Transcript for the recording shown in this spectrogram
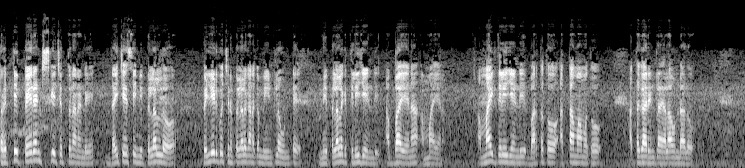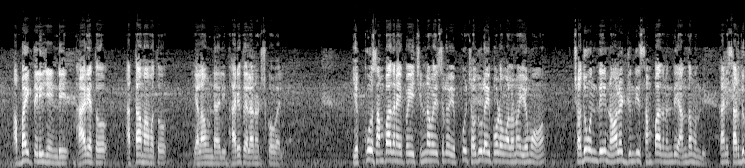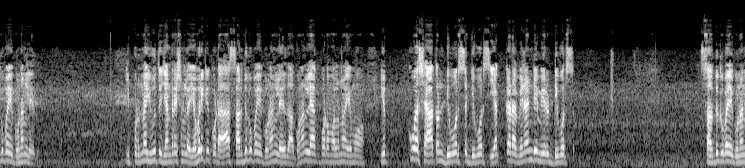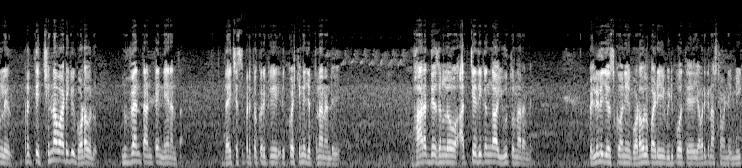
ప్రతి పేరెంట్స్కి చెప్తున్నానండి. దయచేసి మీ పిల్లల్లో పెళ్ళిడికి వచ్చిన పిల్లలు కనుక మీ ఇంట్లో ఉంటే మీ పిల్లలకి తెలియజేయండి. అబ్బాయి అయినా అమ్మాయి అయినా. అమ్మాయికి తెలియజేయండి. భర్తతో అత్తామామతో అత్తగారింట్లో ఎలా ఉండాలో. అబ్బాయికి తెలియజేయండి. భార్యతో అత్తామామతో ఎలా ఉండాలి భార్యతో ఎలా నడుచుకోవాలి. ఎక్కువ సంపాదన అయిపోయి చిన్న వయసులో ఎక్కువ చదువులు అయిపోవడం వలన ఏమో చదువు ఉంది నాలెడ్జ్ ఉంది సంపాదన ఉంది అందం ఉంది కానీ సర్దుకుపోయే గుణం లేదు. ఇప్పుడున్న యూత్ జనరేషన్లో ఎవరికి కూడా సర్దుకుపోయే గుణం లేదు. ఆ గుణం లేకపోవడం వలన ఏమో ఎక్కువ శాతం డివోర్స్ డివోర్స్ ఎక్కడ వినండి మీరు డివోర్స్ సర్దుకుపోయే గుణం లేదు. ప్రతి చిన్న వాటికి గొడవలు. నువ్వెంత అంటే నేనెంత. దయచేసి ప్రతి ఒక్కరికి రిక్వెస్టింగ్గా చెప్తున్నానండి. భారతదేశంలో అత్యధికంగా యూత్ ఉన్నారండి. పెళ్ళిళ్ళు చేసుకొని గొడవలు పడి విడిపోతే ఎవరికి నష్టం అండి? మీ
